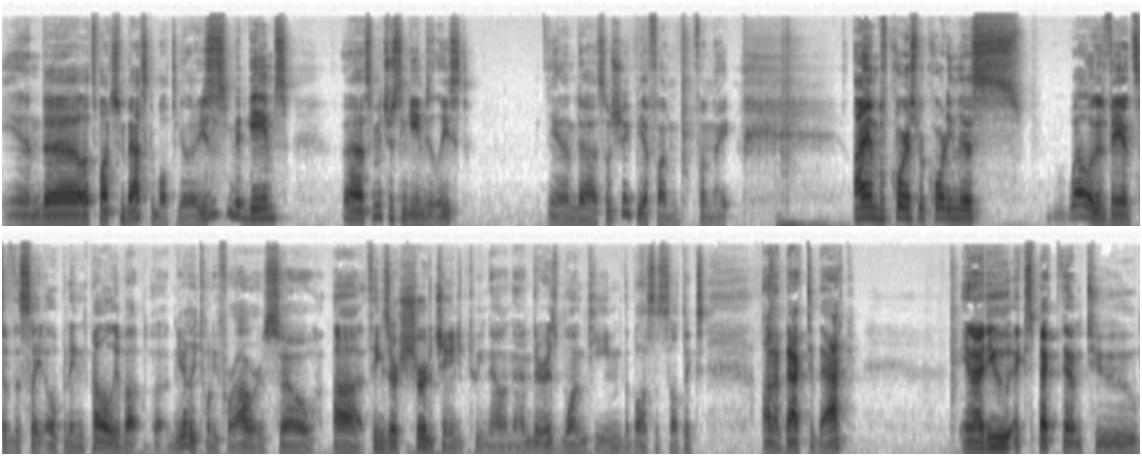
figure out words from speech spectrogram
And uh, let's watch some basketball together. These are some good games, uh, some interesting games at least. And uh, so it should be a fun, fun night. I am, of course, recording this well in advance of the slate opening, probably about uh, nearly 24 hours. So uh, things are sure to change between now and then. There is one team, the Boston Celtics, on a back to back. And I do expect them to,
